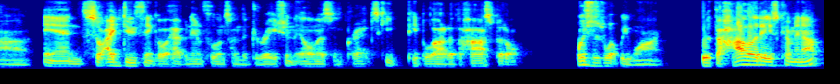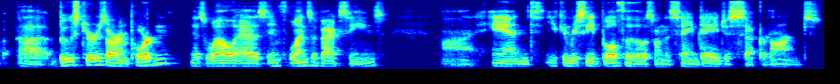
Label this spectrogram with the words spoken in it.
Uh, and so I do think it will have an influence on the duration of the illness and perhaps keep people out of the hospital, which is what we want. With the holidays coming up, uh, boosters are important as well as influenza vaccines. Uh, and you can receive both of those on the same day, just separate arms.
